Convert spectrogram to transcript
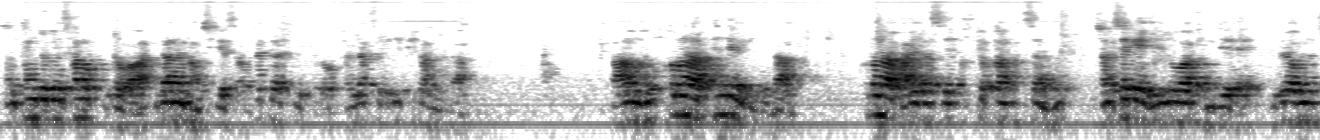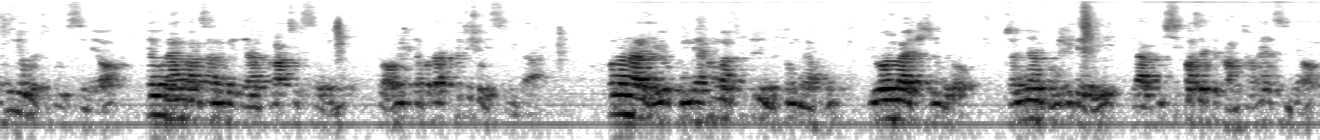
전통적인 산업 구조와 일하는 방식에서 탈피할 수 있도록 전략 수립이 필요합니다. 다음은 코로나 팬데믹입니다. 코로나 바이러스의 급격한 확산은 전 세계 인류와 경제에 유례없는 충격을 주고 있으며 해운 항만 산업에 대한 불확실성이 그 어느 때보다 커지고 있습니다. 코로나 이후 국내 항만 수출 유통량은 6월 말 기준으로 전년 동기 대비 약 20% 감소하였으며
